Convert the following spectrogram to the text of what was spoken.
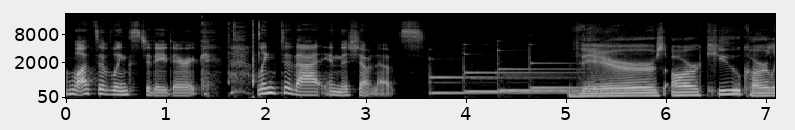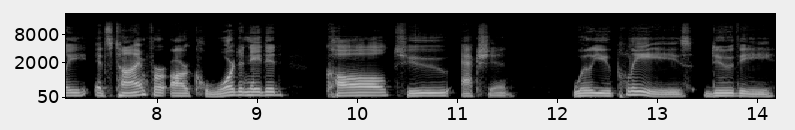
lots of links today, Derek. Link to that in the show notes. There's our cue, Karli. It's time for our coordinated call to action. Will you please do the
